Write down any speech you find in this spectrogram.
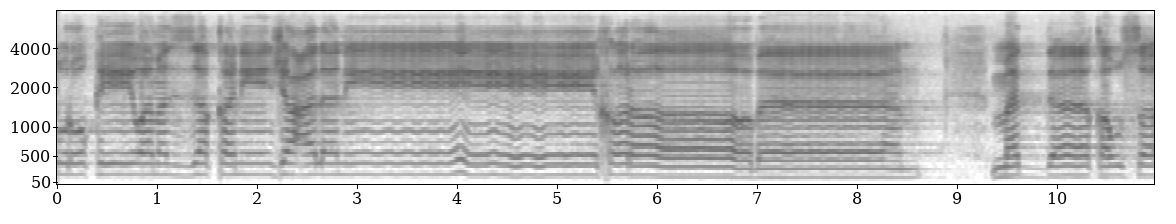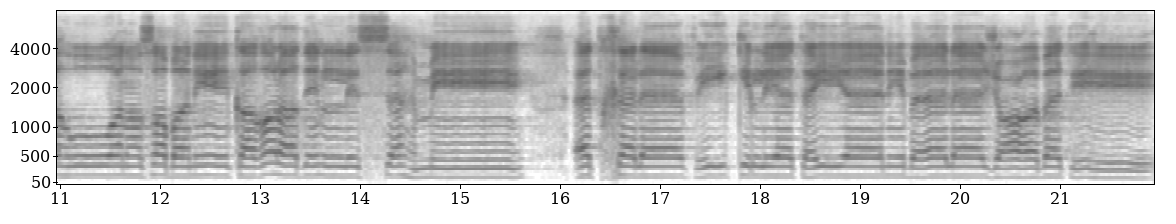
طرقي ومزقني جعلني مد قوسه ونصبني كغرض للسهم. أدخل في كليتي نبال جعبته.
